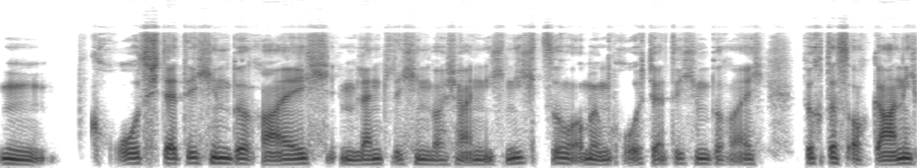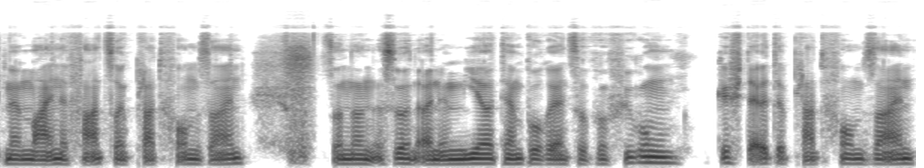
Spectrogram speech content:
im großstädtischen Bereich, im ländlichen wahrscheinlich nicht so, aber im großstädtischen Bereich wird das auch gar nicht mehr meine Fahrzeugplattform sein, sondern es wird eine mir temporär zur Verfügung gestellte Plattform sein,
